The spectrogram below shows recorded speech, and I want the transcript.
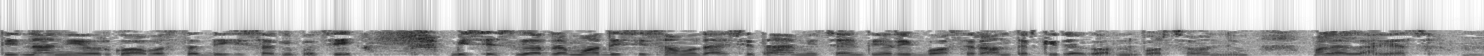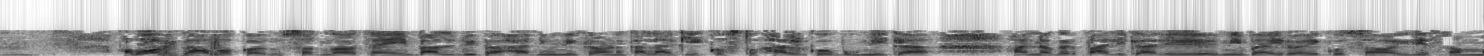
ती नानीहरूको अवस्था देखिसकेपछि। विशेष गरेर मधेसी समुदायसित हामी चाहिँ धेरै बसेर अन्तर्क्रिया गर्नुपर्छ भन्ने मलाई लागेको छ। अब अभिभावकहरूसँग चाहिँ चाहिँ बाल विवाह न्यूनीकरणका लागि कस्तो खालको भूमिका नगरपालिकाले निभाइरहेको छ अहिलेसम्म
